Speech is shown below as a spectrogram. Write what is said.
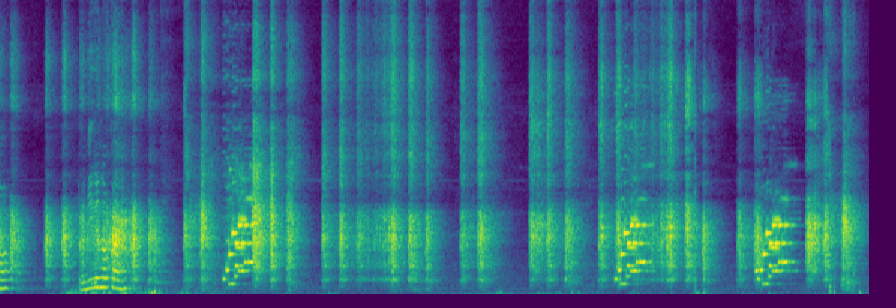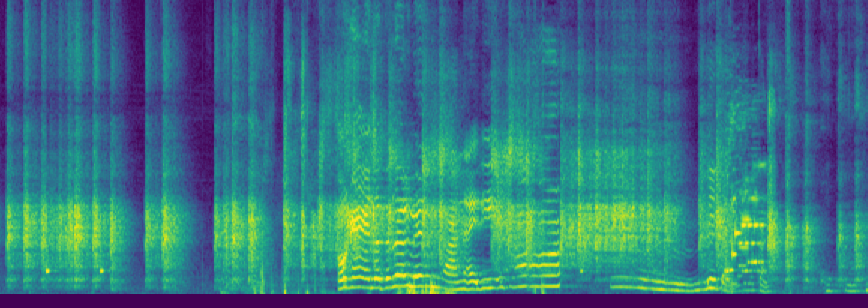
ะตัวนี้ก็แล้วกันโอเค เราจะเลิกเล่นด่านไหนดีเนาะ โ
